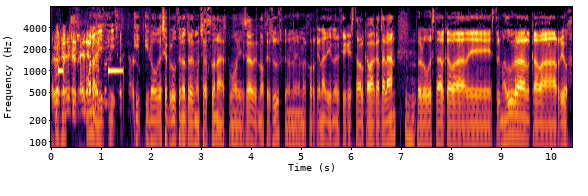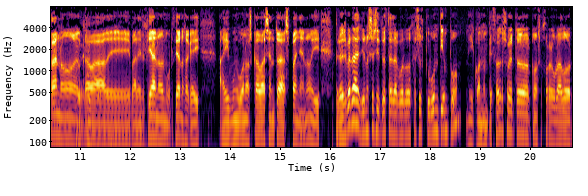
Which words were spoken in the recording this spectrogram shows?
Bueno, y, resto- y- y- y luego que se produce en otras muchas zonas, como bien sabes, ¿no, Jesús? Que me- mejor que nadie, ¿no? Es decir, que está el cava catalán, pero luego está el cava de Extremadura, el cava riojano, el cava de valenciano, el murciano, o sea que hay, hay muy buenos cavas en toda España, ¿no? Y, pero es verdad, yo no sé si tú estás de acuerdo, Jesús, que hubo un tiempo, y cuando empezó sobre todo el Consejo Regulador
